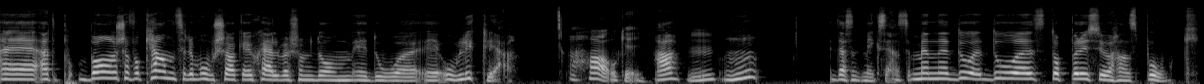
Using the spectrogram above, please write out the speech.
eh, att barn som får cancer de orsakar det själva som de är då eh, olyckliga. Jaha, okej. Ja. Mm. Doesn't make sense. Men eh, då, då stoppades ju hans bok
